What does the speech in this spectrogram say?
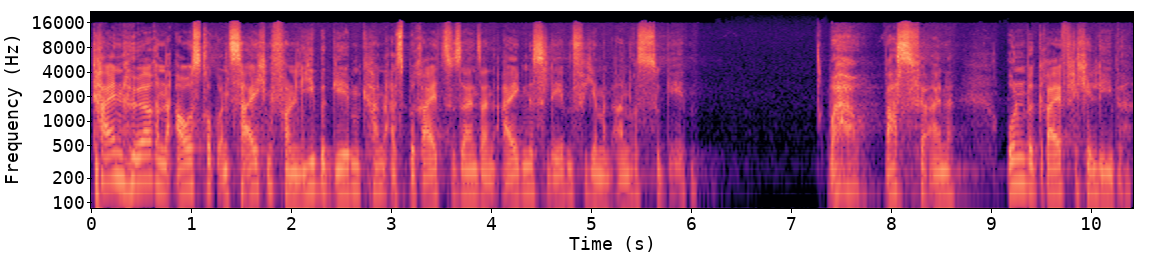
keinen höheren Ausdruck und Zeichen von Liebe geben kann, als bereit zu sein, sein eigenes Leben für jemand anderes zu geben? Wow, was für eine unbegreifliche Liebe.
